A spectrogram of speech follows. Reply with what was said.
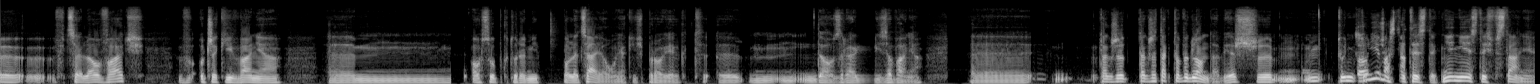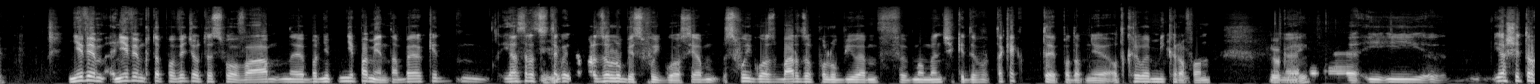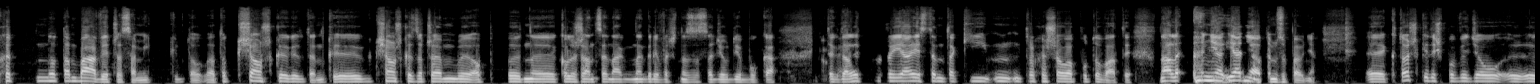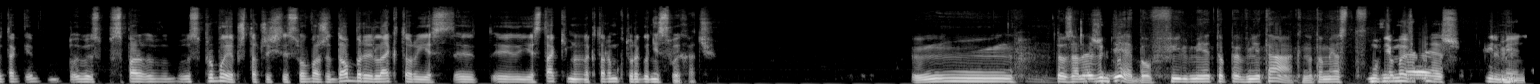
wcelować w oczekiwania em, osób, które mi polecają jakiś projekt em, do zrealizowania. E, Także, także tak to wygląda, wiesz. Tu, tu nie ma statystyk, nie, nie jesteś w stanie. Nie wiem, nie wiem, kto powiedział te słowa, e, bo nie, nie pamiętam, bo ja, kiedy, ja z racji tego ja bardzo lubię swój głos. Ja swój głos bardzo polubiłem w momencie, kiedy, tak jak ty podobnie, odkryłem mikrofon Okej. e, i, i ja się trochę no, tam bawię czasami. To, a to książkę, ten, książkę zacząłem o, n- koleżance na, nagrywać na zasadzie audiobooka i tak dalej. Ja jestem taki mm, trochę szałaputawaty. No ale nie, ja nie o tym zupełnie. E, Ktoś kiedyś powiedział, e, tak, e, spa- spróbuję przytoczyć te słowa, że dobry lektor jest, jest takim lektorem, którego nie słychać. Mm, To zależy gdzie, bo w filmie to pewnie tak. Natomiast Mówimy też, W filmie, nie?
